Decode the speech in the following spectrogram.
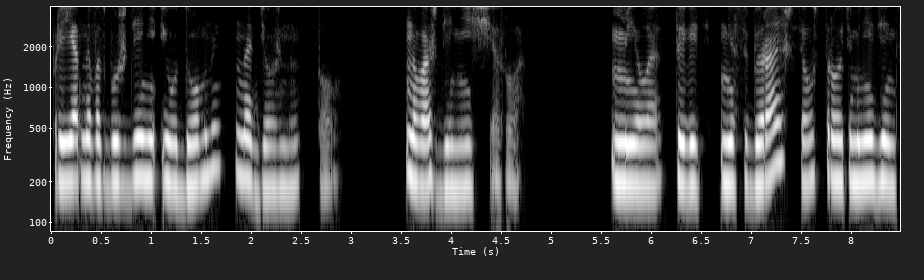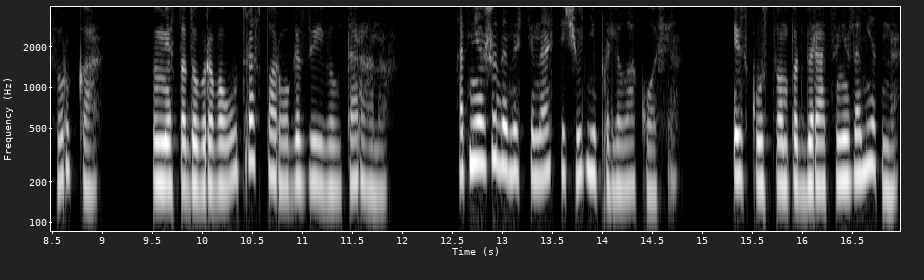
Приятное возбуждение и удобный, надежный стол. Наваждение исчезло. «Милая, ты ведь не собираешься устроить мне день сурка?» Вместо доброго утра с порога заявил Таранов. От неожиданности Настя чуть не пролила кофе. Искусством подбираться незаметно.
